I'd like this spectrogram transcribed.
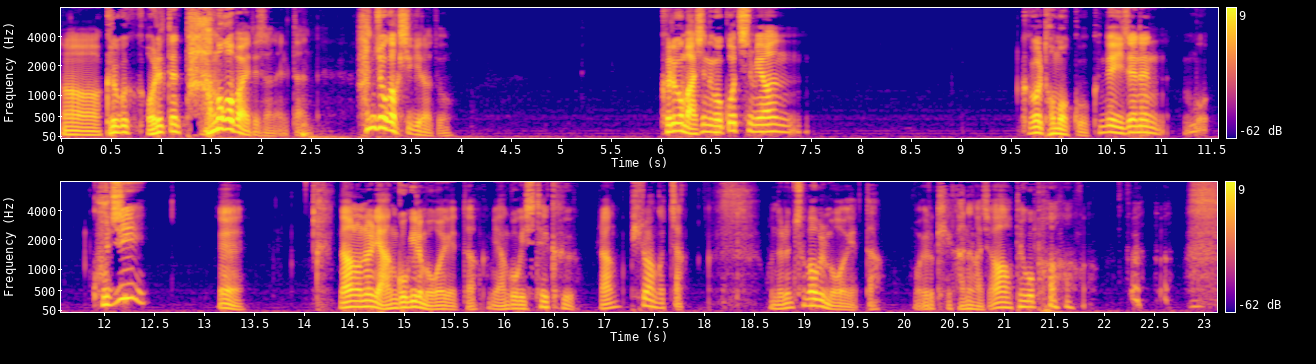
어, 그리고 어릴 땐 다 먹어봐야 되잖아, 일단. 한 조각씩이라도. 그리고 맛있는 거 꽂히면 그걸 더 먹고. 근데 이제는 뭐 굳이 예. 난 오늘 양고기를 먹어야겠다. 그럼 양고기 스테이크랑 필요한 거 쫙. 오늘은 초밥을 먹어야겠다. 뭐 이렇게 가능하죠. 아, 배고파.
